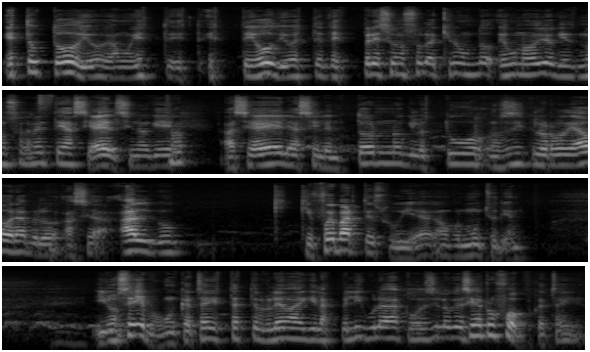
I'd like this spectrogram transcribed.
este auto-odio, digamos, este, este, este, odio, este desprecio, no solo es, que es, un, odio que no solamente es hacia él, sino que hacia él, hacia el entorno que lo estuvo, no sé si es que lo rodea ahora, pero hacia algo que, fue parte de su vida, digamos, por mucho tiempo. Y no sé, pues, ¿cachai? Está este problema de que las películas, como decir lo que decía Rufo, pues, ¿cachai?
